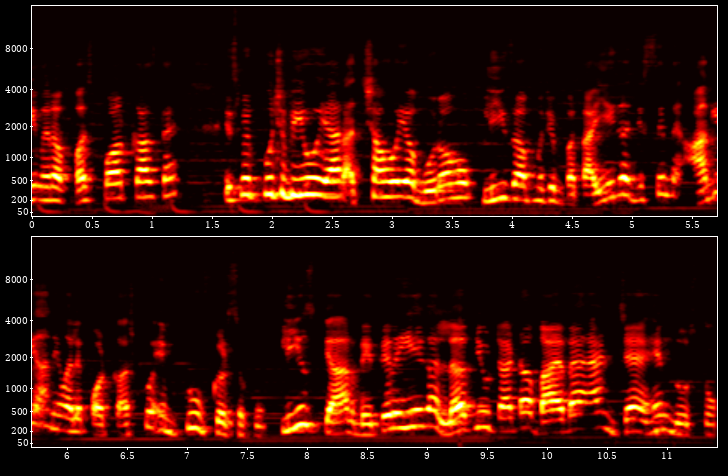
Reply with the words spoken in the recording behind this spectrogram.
ये मेरा फ़र्स्ट पॉडकास्ट है। इसमें कुछ भी हो यार अच्छा हो या बुरा हो प्लीज़ आप मुझे बताइएगा, जिससे मैं आगे आने वाले पॉडकास्ट को इम्प्रूव कर सकूँ। प्लीज़ प्यार देते रहिएगा। Love you tata bye bye and जय हिंद दोस्तों।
